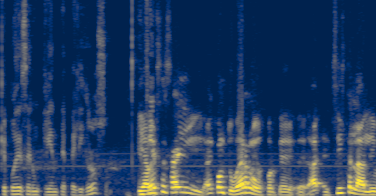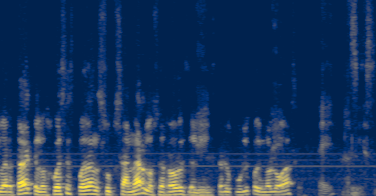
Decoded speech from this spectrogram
que puede ser un cliente peligroso. y a veces hay, hay contubernios, porque eh, existe la libertad de que los jueces puedan subsanar los errores del Ministerio Público y no lo hacen. Así es.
